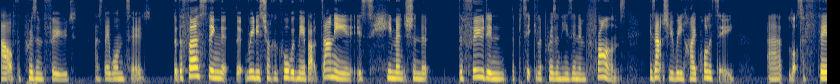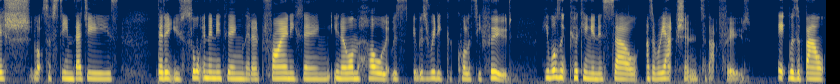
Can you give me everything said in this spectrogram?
out of the prison food as they wanted. But the first thing that, that really struck a chord with me about Danny is he mentioned that the food in the particular prison he's in in France is actually really high quality. Uh, lots of fish, lots of steamed veggies. They don't use salt in anything. They don't fry anything. You know, on the whole, it was it was really good quality food. He wasn't cooking in his cell as a reaction to that food. It was about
